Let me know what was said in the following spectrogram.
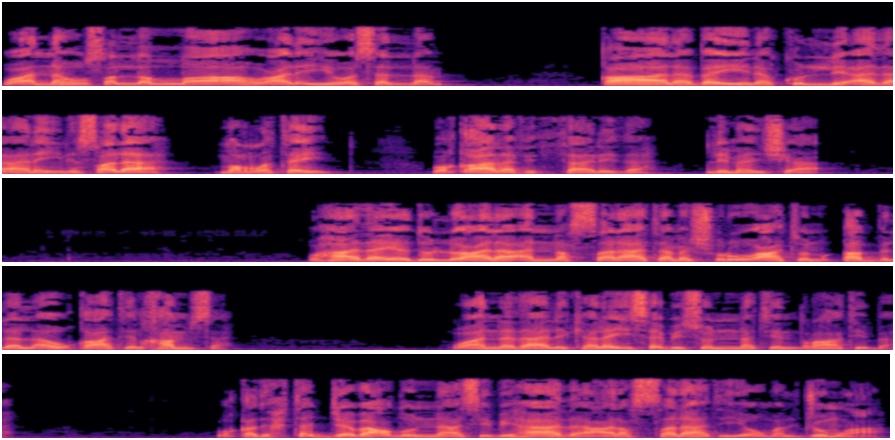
وأنه صلى الله عليه وسلم قال بين كل أذانين صلاة مرتين وقال في الثالثة لمن شاء. وهذا يدل على أن الصلاة مشروعة قبل الأوقات الخمسة وأن ذلك ليس بسنة راتبة. وقد احتج بعض الناس بهذا على الصلاة يوم الجمعة.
